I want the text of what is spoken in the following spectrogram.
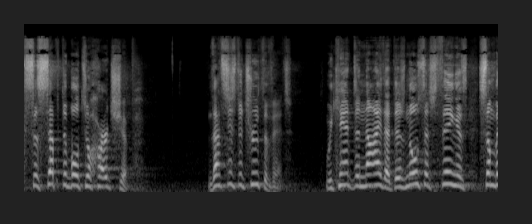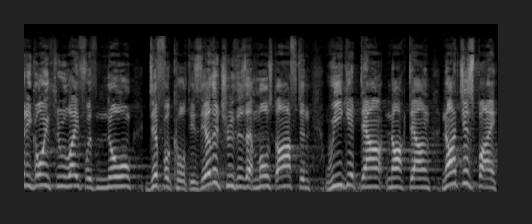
susceptible to hardship. That's just the truth of it. We can't deny that. There's no such thing as somebody going through life with no difficulties. The other truth is that most often we get down, knocked down not just by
